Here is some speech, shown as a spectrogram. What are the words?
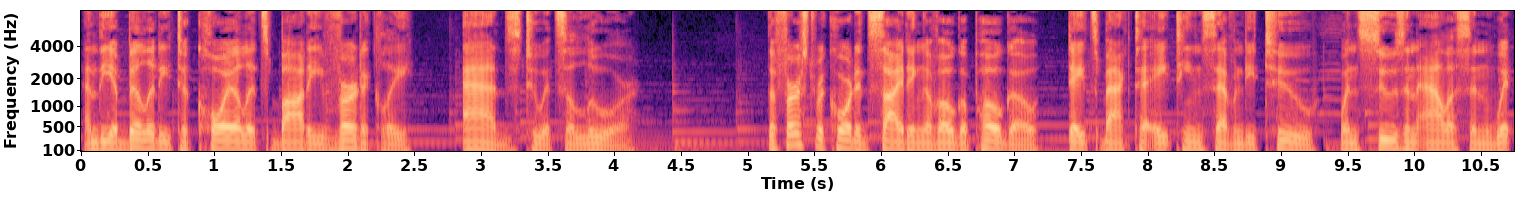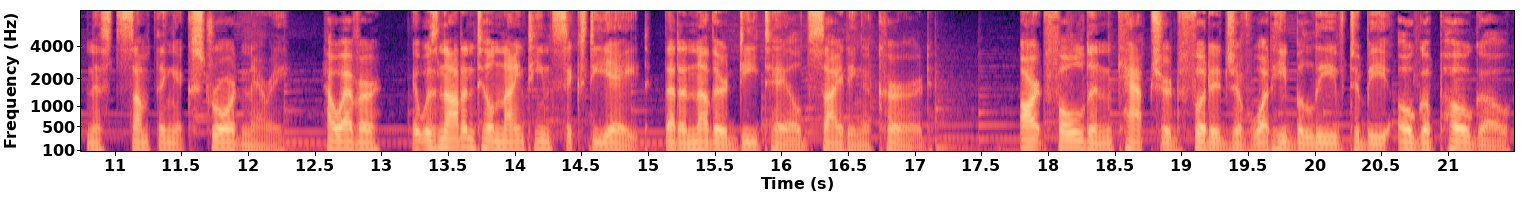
and the ability to coil its body vertically, adds to its allure. The first recorded sighting of Ogopogo dates back to 1872 when Susan Allison witnessed something extraordinary. However, it was not until 1968 that another detailed sighting occurred. Art Folden captured footage of what he believed to be Ogopogo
